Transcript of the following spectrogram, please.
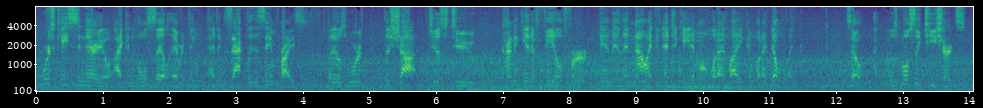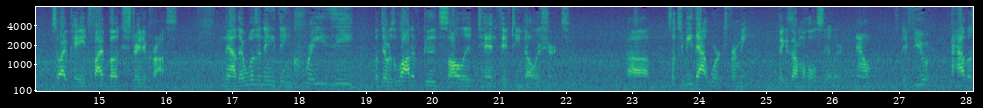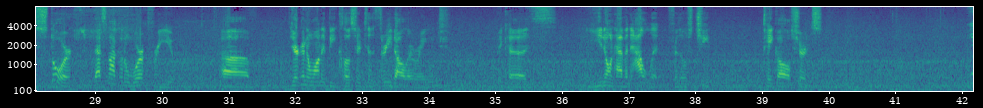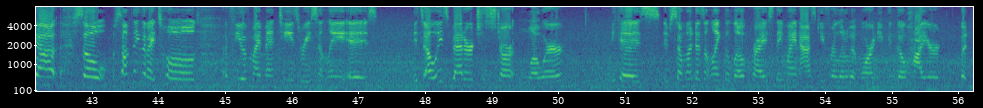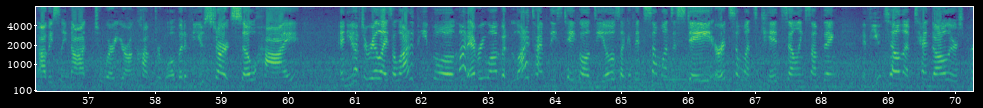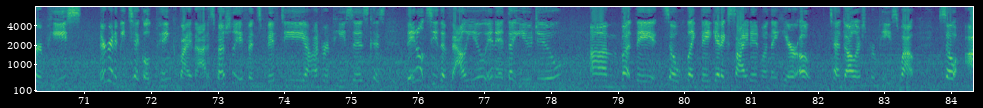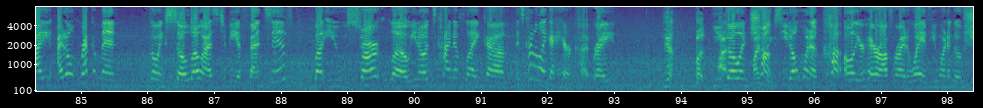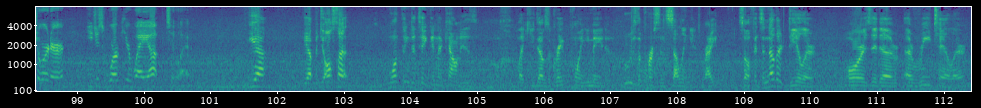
worst case scenario, I can wholesale everything at exactly the same price, but it was worth the shot just to kind of get a feel for him, and then now I can educate him on what I like and what I don't like. So it was mostly T-shirts. So I paid five bucks straight across. Now there wasn't anything crazy, but there was a lot of good, solid 10 $15 shirts. Um, so to me, that worked for me because I'm a wholesaler. Now, if you have a store, that's not going to work for you. Um, you're going to want to be closer to the three dollar range because you don't have an outlet for those cheap take all shirts. Yeah, so something that I told a few of my mentees recently is it's always better to start lower because if someone doesn't like the low price, they might ask you for a little bit more and you can go higher, but obviously not to where you're uncomfortable. But if you start so high, and you have to realize a lot of people, not everyone, but a lot of times these take all deals, like if it's someone's estate or it's someone's kid selling something, if you tell them $10 per piece, they're going to be tickled pink by that, especially if it's 50, 100 pieces, because they don't see the value in it that you do. Um, but they, so like they get excited when they hear, oh, $10 per piece. Wow. So I, I don't recommend going so low as to be offensive, but you start low. You know, it's kind of like, um, it's kind of like a haircut, right? Yeah, but You I- go in chunks. thing- You don't want to cut all your hair off right away. If you want to go shorter, you just work your way up to it. Yeah, yeah, but also one thing to take into account is, like you, that was a great point you made. Who's the person selling it, right? So if it's another dealer, or is it a, a retailer,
